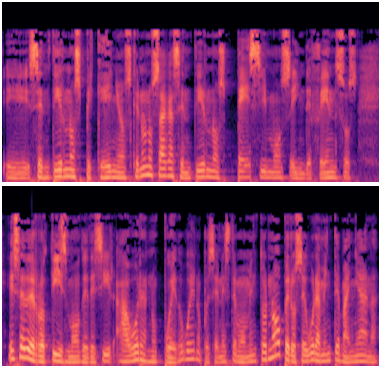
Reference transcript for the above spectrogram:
eh, sentirnos pequeños, que no nos haga sentirnos pésimos e indefensos. Ese derrotismo de decir ahora no puedo, bueno, pues en este momento no, pero seguramente mañana.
